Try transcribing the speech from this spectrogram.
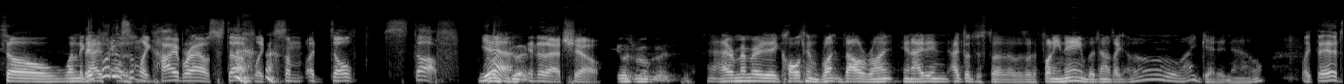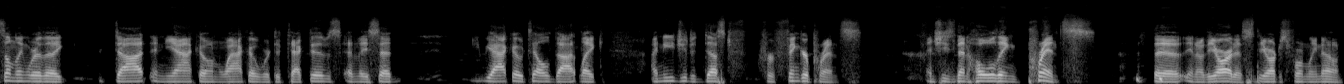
So when the They guys put in was- some like highbrow stuff, like some adult stuff yeah, good. into that show. It was real good. I remember they called him Runt Val Runt, and I didn't. I thought just thought it was a funny name, but then I was like, oh, I get it now. Like they had something where like Dot and Yakko and Wakko were detectives, and they said Yakko tell Dot like, "I need you to dust f- for fingerprints," and she's then holding Prince, the you know the artist, the artist formerly known,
